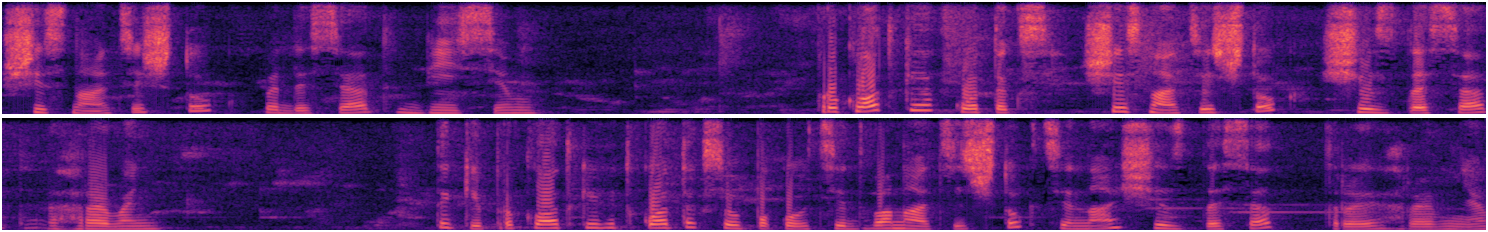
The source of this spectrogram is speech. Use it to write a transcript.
16 штук 58. Прокладки Котекс 16 штук 60 гривень. Такі прокладки від Котекс у упаковці 12 штук. Ціна 63 гривні.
